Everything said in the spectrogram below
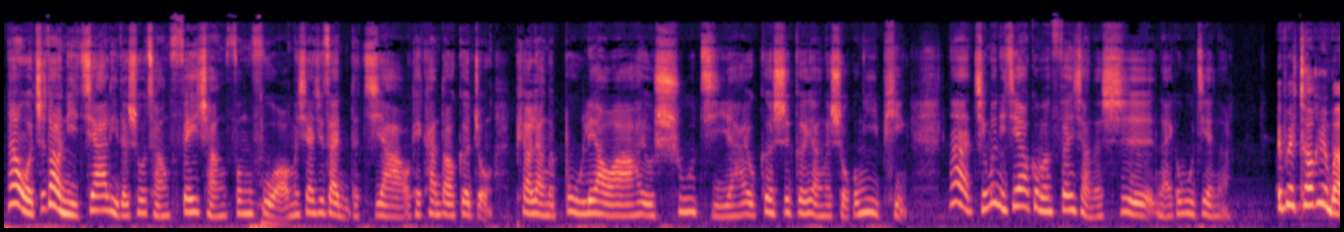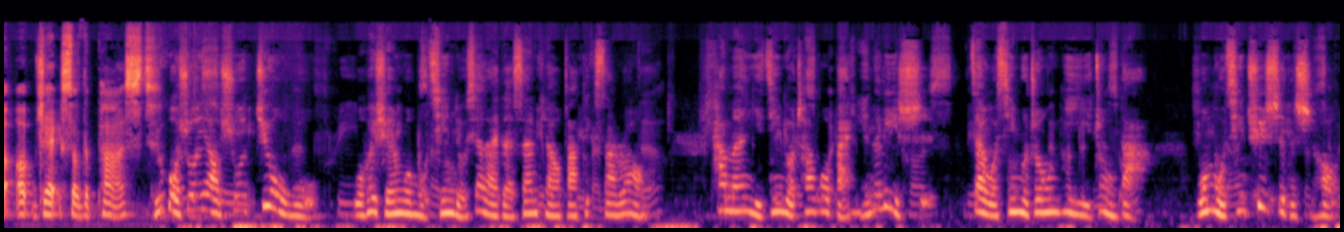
那我知道你家里的收藏非常丰富哦。我们现在就在你的家，我可以看到各种漂亮的布料啊，还有书籍，还有各式各样的手工艺品。那请问你今天要跟我们分享的是哪一个物件呢？If we're talking about objects of the past, 如果说要说旧物，我会选我母亲留下来的三条 batik sarong，它们已经有超过百年的历史，在我心目中意义重大。我母亲去世的时候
